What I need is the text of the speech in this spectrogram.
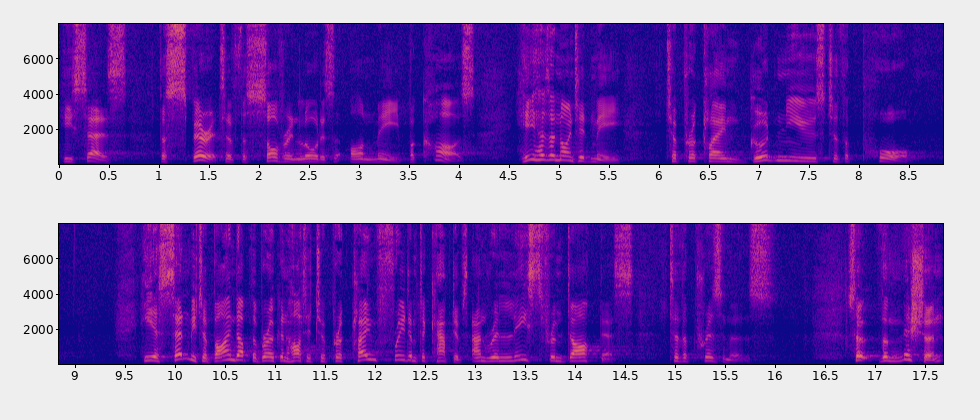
he says, the Spirit of the sovereign Lord is on me because he has anointed me to proclaim good news to the poor. He has sent me to bind up the brokenhearted, to proclaim freedom to captives, and release from darkness to the prisoners. So, the mission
